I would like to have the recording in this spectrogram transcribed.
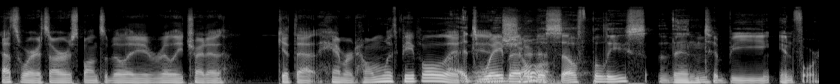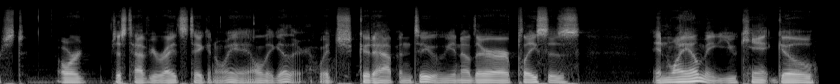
that's where it's our responsibility to really try to get that hammered home with people. and- It's and way better to self police than Mhm. to be enforced. or just have your rights taken away altogether, which could happen too. You know, there are places in Wyoming you can't go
